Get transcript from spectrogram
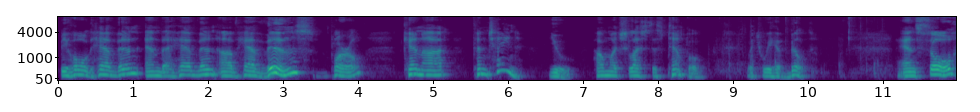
Behold, heaven and the heaven of heavens, plural, cannot contain you. How much less this temple which we have built. And so,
